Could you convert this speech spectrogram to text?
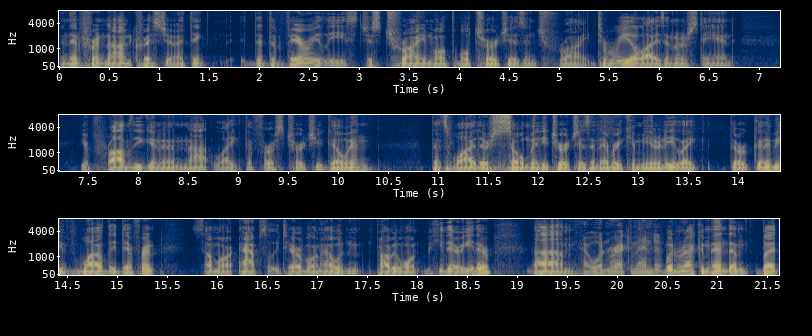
and then for a non-Christian, I think that the very least, just trying multiple churches and trying to realize and understand you're probably to not like the first church you go in. That's why there's so many churches in every community. Like they're to be wildly different. Some are absolutely terrible, and I wouldn't probably won't be there either. Um, I wouldn't recommend them. wouldn't recommend them, but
